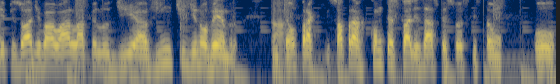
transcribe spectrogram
episódio vai ao ar lá pelo dia 20 de novembro. Tá. Então, pra, só para contextualizar as pessoas que estão ou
